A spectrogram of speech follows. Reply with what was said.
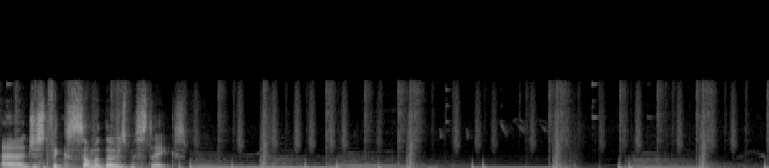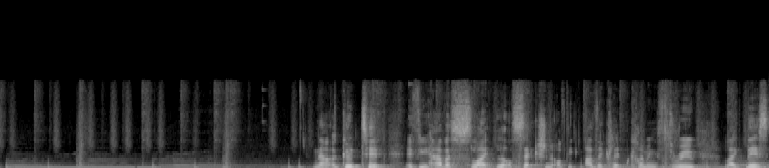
and just fix some of those mistakes. Now, a good tip if you have a slight little section of the other clip coming through like this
